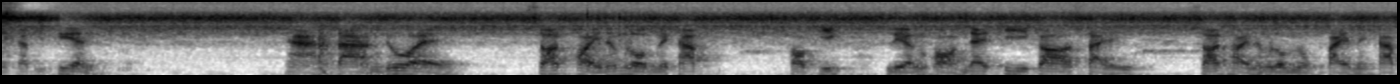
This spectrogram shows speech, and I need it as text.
นะครับเพื่อนๆอ่าตามด้วยซอสหอยนางรมนะครับ พอพริกเหลืองหอมได้ที่ก็ใส่ ซอสหอยนางรมลงไปนะครับ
